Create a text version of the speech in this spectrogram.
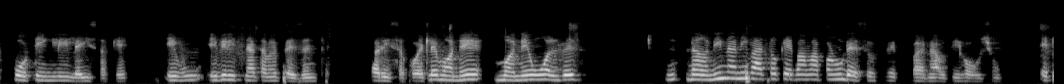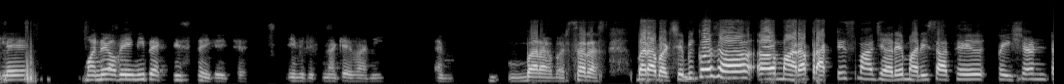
સ્પોર્ટિંગલી લઈ શકે. એવું એવી રીતના તમે પ્રેઝન્ટ કરી શકો. એટલે મને મને હું ઓલવેઝ નાની નાની વાતો કહેવામાં પણ હું ડેસોસિપ બનાવતી હોઉં છું. એટલે મને હવે એની પ્રેક્ટિસ થઈ ગઈ છે એવી રીતના કહેવાની. એમ. બરાબર સરસ. બરાબર છે. બીકોઝ મારા પ્રેક્ટિસમાં જ્યારે મારી સાથે પેશન્ટ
